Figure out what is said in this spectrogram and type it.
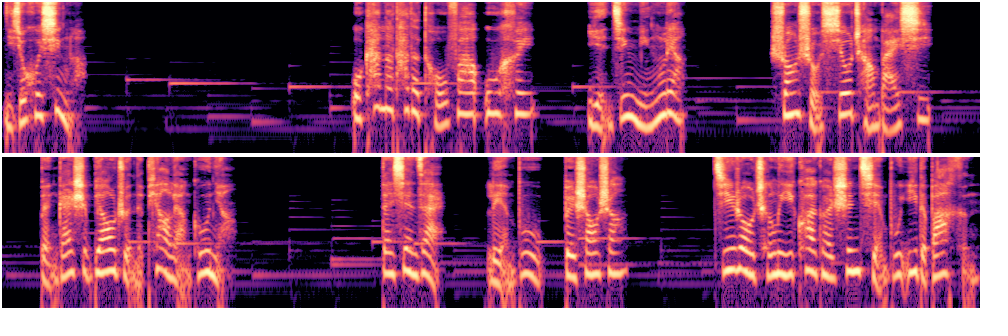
你就会信了。”我看到她的头发乌黑，眼睛明亮，双手修长白皙，本该是标准的漂亮姑娘。但现在，脸部被烧伤，肌肉成了一块块深浅不一的疤痕，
